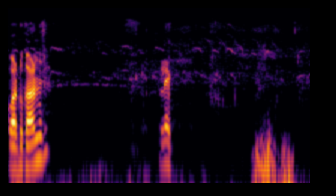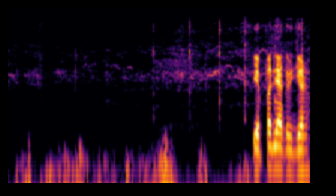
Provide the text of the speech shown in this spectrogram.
કોટું ખાવાનું છે લે એ પણ ત્યાં કરી જાણો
